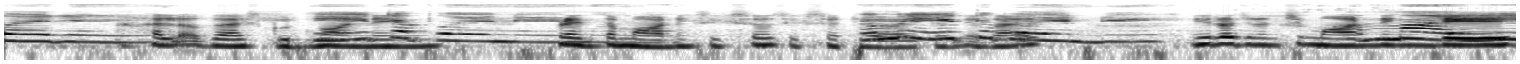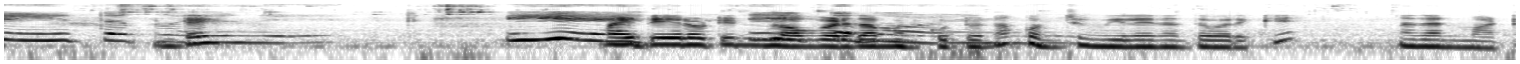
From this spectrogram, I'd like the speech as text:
హలో గాయస్ గుడ్ మార్నింగ్ ఇప్పుడు ఎంత మార్నింగ్ సిక్స్ సిక్స్ థర్టీ అవుతుంది గాయస్ ఈ రోజు నుంచి మార్నింగ్ డే అంటే మై డే రొటీన్ బ్లాగ్ పెడదాం అనుకుంటున్నా. కొంచెం వీలైనంత వరకు అదనమాట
